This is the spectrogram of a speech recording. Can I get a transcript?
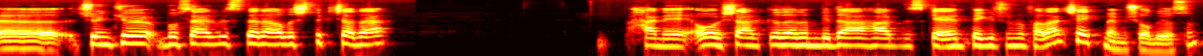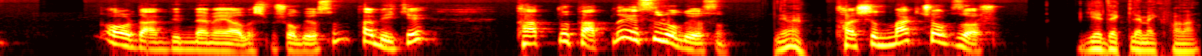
E, çünkü bu servislere alıştıkça da hani o şarkıların bir daha hard diske MP3'ünü falan çekmemiş oluyorsun. Oradan dinlemeye alışmış oluyorsun. Tabii ki tatlı tatlı esir oluyorsun. Değil mi? Taşınmak çok zor. Yedeklemek falan.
